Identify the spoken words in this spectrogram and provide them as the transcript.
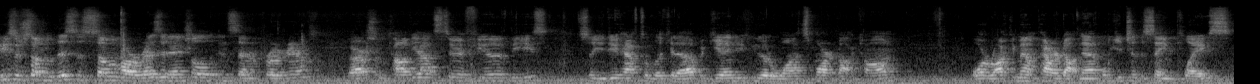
these are some, this is some of our residential incentive programs. There are some caveats to a few of these, so you do have to look it up. Again, you can go to wattsmart.com or rockymountainpower.net. We'll get you to the same place,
